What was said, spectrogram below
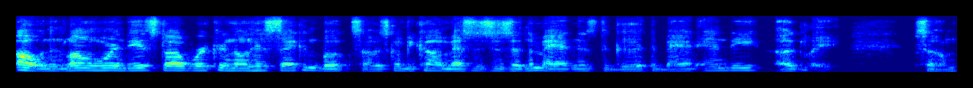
oh, and then Longhorn did start working on his second book. So it's going to be called Messages of the Madness, the Good, the Bad, and the Ugly. So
